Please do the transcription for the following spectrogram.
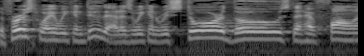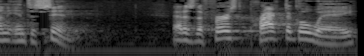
The first way we can do that is we can restore those that have fallen into sin. That is the first practical way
